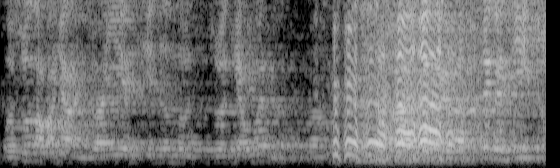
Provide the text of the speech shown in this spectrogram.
我说的好像很专业，其实都昨天问的，是吧？这个技术，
